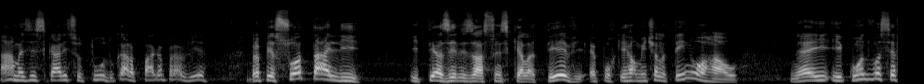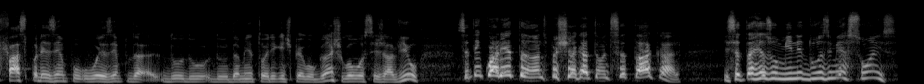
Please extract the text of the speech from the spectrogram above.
ah, mas esse cara, isso tudo, cara, paga para ver. Para a pessoa estar tá ali e ter as realizações que ela teve, é porque realmente ela tem know-how. Né? E, e, quando você faz, por exemplo, o exemplo da, do, do, do, da mentoria que a gente pegou gancho, igual você já viu, você tem 40 anos para chegar até onde você está, cara. E você está resumindo em duas imersões.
